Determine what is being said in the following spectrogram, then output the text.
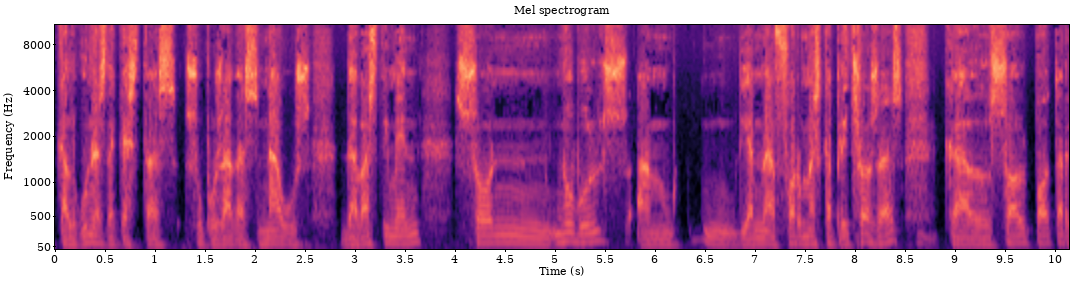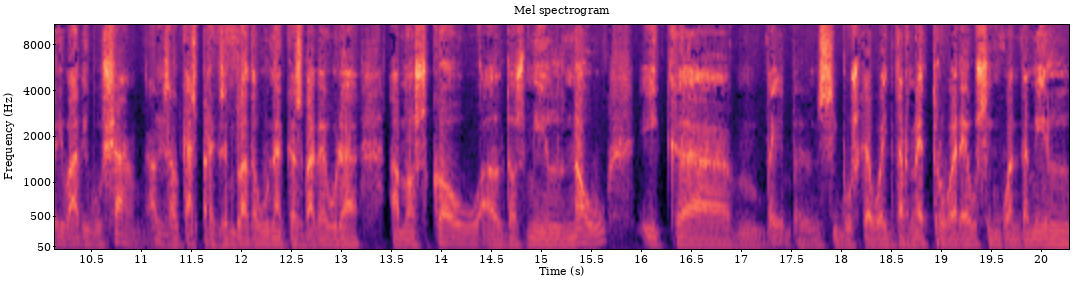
que algunes d'aquestes suposades naus d'abastiment són núvols amb mm, diguem-ne, formes capritxoses que el sol pot arribar a dibuixar. És el cas, per exemple, d'una que es va veure a Moscou el 2009 i que, bé, si busqueu a internet trobareu 50.000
